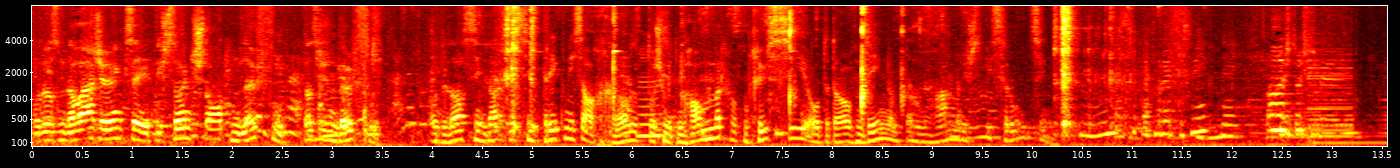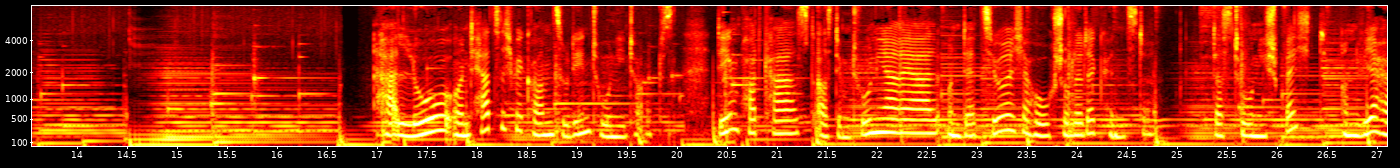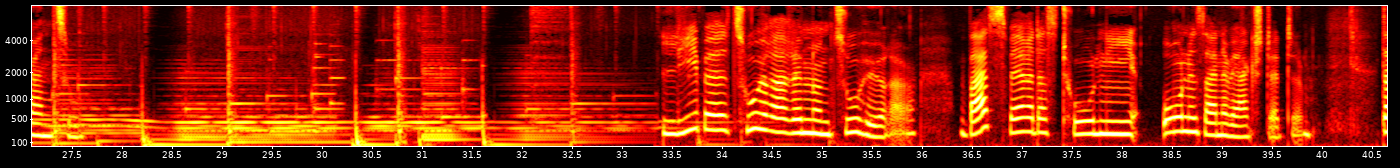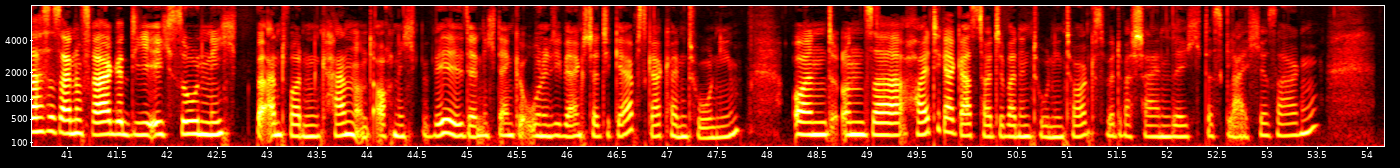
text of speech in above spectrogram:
Oder was man da auch schön sieht, ist so entsteht ein Löffel. Das ist ein Löffel. Oder das sind, das sind triebene Sachen. Oder? Du mit dem Hammer auf dem Küssi oder da auf dem Ding und dann Hammer ist es bis rund sind. Darf man etwas mitnehmen? Ah, ist das schön. Hallo und herzlich willkommen zu den Toni Talks, dem Podcast aus dem Toni-Areal und der Züricher Hochschule der Künste. Das Toni spricht und wir hören zu. Liebe Zuhörerinnen und Zuhörer, was wäre das Toni ohne seine Werkstätte? Das ist eine Frage, die ich so nicht beantworten kann und auch nicht will, denn ich denke, ohne die Werkstätte gäbe es gar keinen Toni. Und unser heutiger Gast heute bei den Toni Talks würde wahrscheinlich das Gleiche sagen.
